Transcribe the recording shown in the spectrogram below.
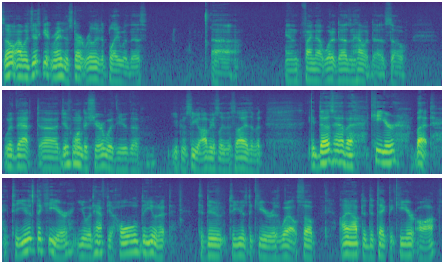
So I was just getting ready to start really to play with this uh, and find out what it does and how it does. So with that, uh, just wanted to share with you the, you can see obviously the size of it. It does have a keyer, but to use the keyer, you would have to hold the unit to do to use the keyer as well. So I opted to take the keyer off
